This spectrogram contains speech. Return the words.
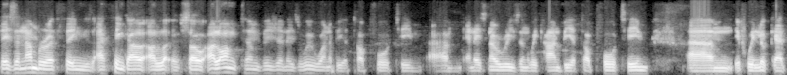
there's a number of things i think so our long-term vision is we want to be a top four team um, and there's no reason we can't be a top four team um, if we look at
